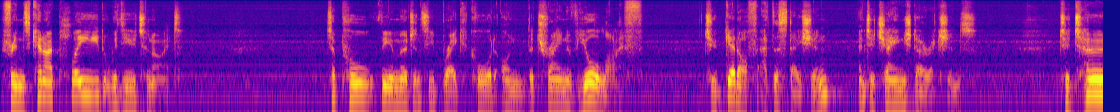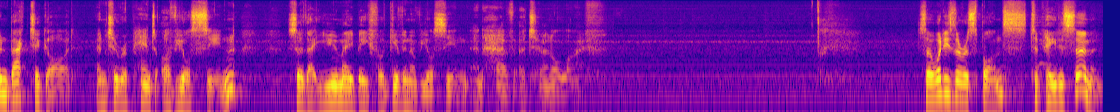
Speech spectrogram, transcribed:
friends, can I plead with you tonight? To pull the emergency brake cord on the train of your life, to get off at the station and to change directions, to turn back to God and to repent of your sin so that you may be forgiven of your sin and have eternal life. So, what is the response to Peter's sermon?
